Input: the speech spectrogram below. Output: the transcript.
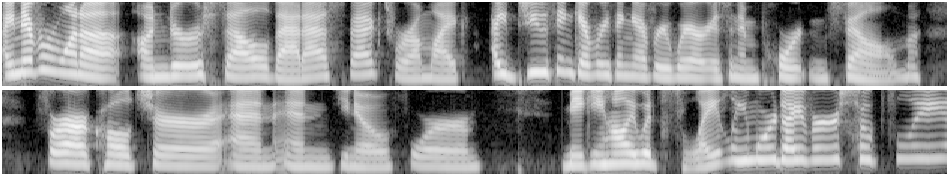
i never want to undersell that aspect where i'm like i do think everything everywhere is an important film for our culture and and you know for making hollywood slightly more diverse hopefully.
